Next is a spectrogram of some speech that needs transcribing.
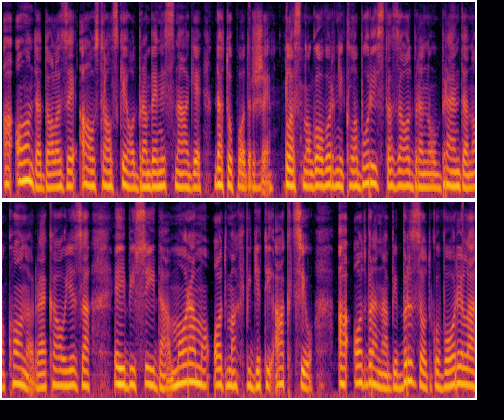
a onda dolaze australske odbrambene snage da to podrže. Glasnogovornik laborista za odbranu Brandon O'Connor rekao je za ABC da moramo odmah vidjeti akciju, a odbrana bi brzo odgovorila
